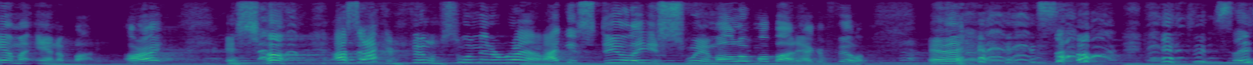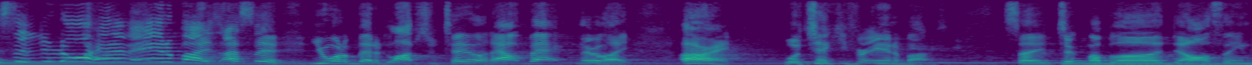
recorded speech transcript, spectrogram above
am an antibody, all right? And so I said, I can feel them swimming around. I get still, they just swim all over my body. I can feel them. And, they, and so they said, You don't have antibodies. I said, You want a better lobster tail at Outback? And they're like, All right, we'll check you for antibodies. So they took my blood, did all the things.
